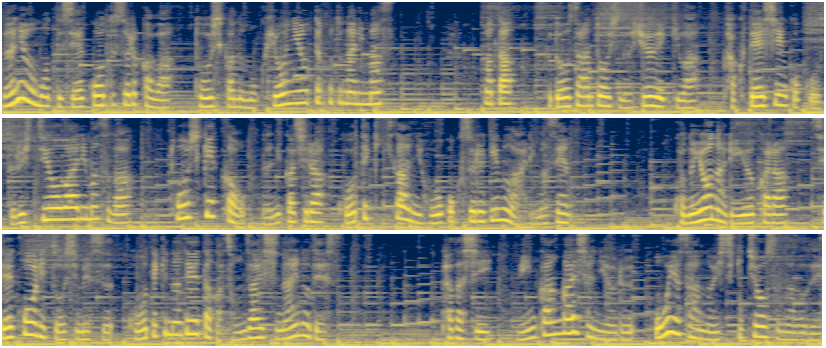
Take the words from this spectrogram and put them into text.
何をもって成功とするかは投資家の目標によって異なります。また不動産投資の収益は確定申告をする必要はありますが投資結果を何かしら公的機関に報告する義務はありません。このような理由から成功率を示す公的なデータが存在しないのです。ただし民間会社による大家さんの意識調査などで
